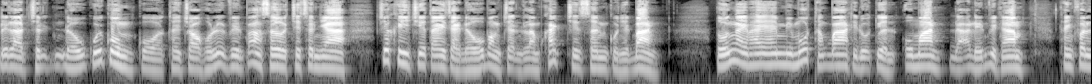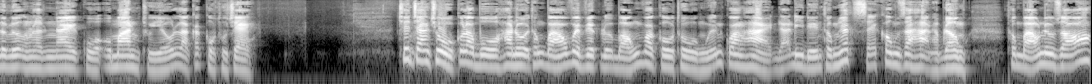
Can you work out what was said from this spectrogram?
Đây là trận đấu cuối cùng của thầy trò huấn luyện viên Park Hang-seo trên sân nhà trước khi chia tay giải đấu bằng trận làm khách trên sân của Nhật Bản. Tối ngày 21 tháng 3 thì đội tuyển Oman đã đến Việt Nam. Thành phần lực lượng lần này của Oman chủ yếu là các cầu thủ trẻ. Trên trang chủ, câu lạc bộ Hà Nội thông báo về việc đội bóng và cầu thủ Nguyễn Quang Hải đã đi đến thống nhất sẽ không gia hạn hợp đồng. Thông báo nêu rõ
